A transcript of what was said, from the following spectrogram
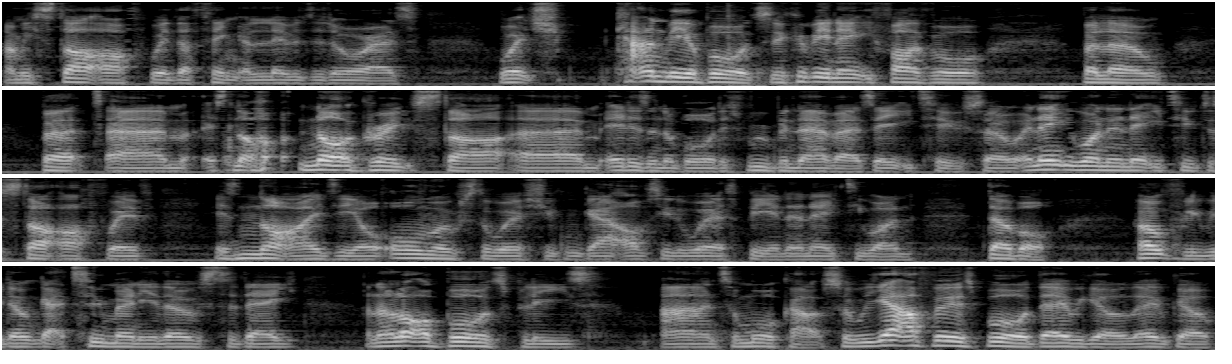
And we start off with I think a Libertadores, which can be a board, so it could be an 85 or below. But um, it's not not a great start. Um, it isn't a board. It's Ruben Neves 82. So an 81 and 82 to start off with is not ideal. Almost the worst you can get. Obviously the worst being an 81 double. Hopefully we don't get too many of those today and a lot of boards, please, and some walkouts. So we get our first board. There we go. There we go.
